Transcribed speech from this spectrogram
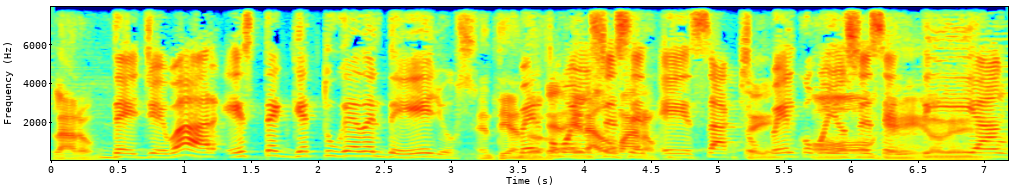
Claro. de llevar este get together de ellos. Entiendo. Ver cómo El ellos se Exacto, Sí. ver cómo ellos se sentían,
